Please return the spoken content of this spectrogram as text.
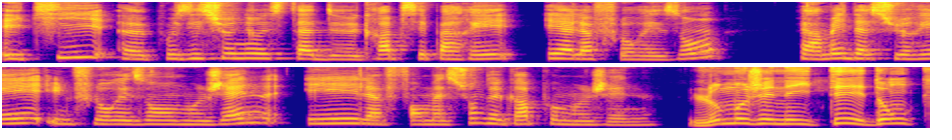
et qui, euh, positionné au stade de grappe séparée et à la floraison, permet d'assurer une floraison homogène et la formation de grappes homogènes. L'homogénéité est donc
